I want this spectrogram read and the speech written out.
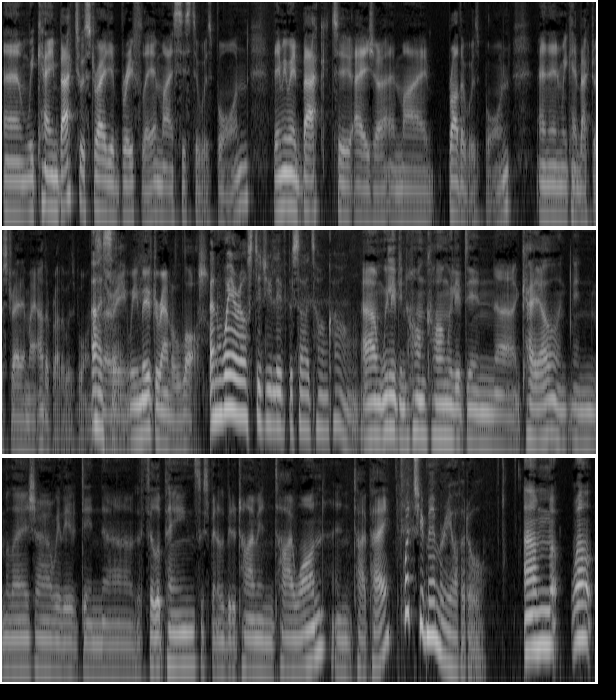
And we came back to Australia briefly, and my sister was born. Then we went back to Asia, and my brother was born. And then we came back to Australia, and my other brother was born. I so see. We, we moved around a lot. And where else did you live besides Hong Kong? Um, we lived in Hong Kong. We lived in uh, KL in, in Malaysia. We lived in uh, the Philippines. We spent a little bit of time in Taiwan and Taipei. What's your memory of it all? Um, well,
